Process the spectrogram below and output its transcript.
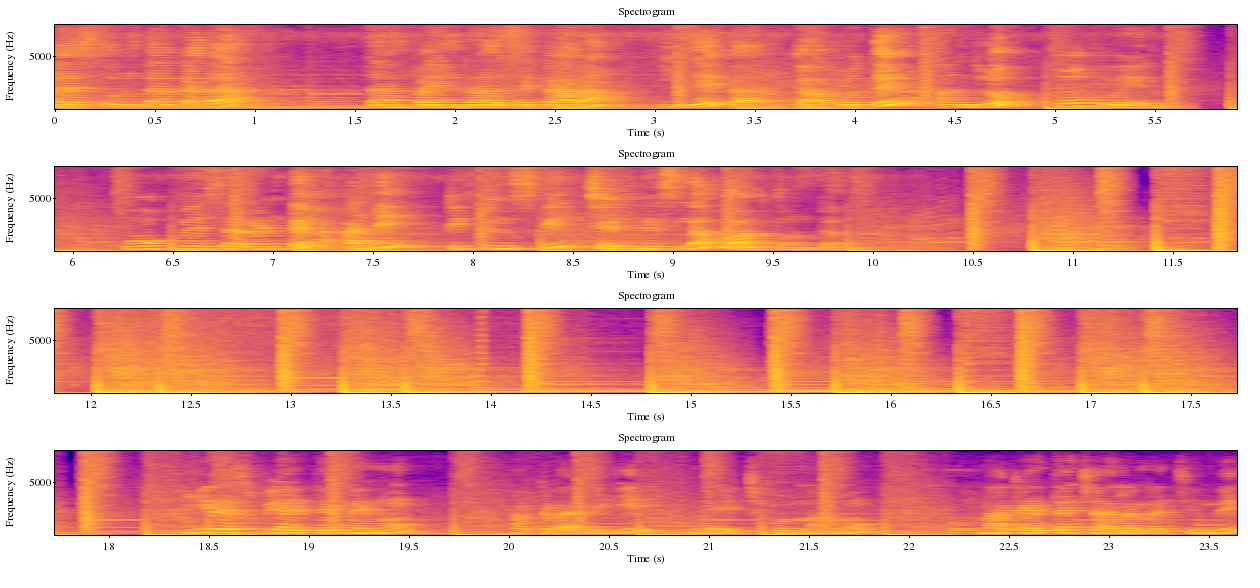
వేస్తూ ఉంటారు కదా దానిపైన రాసే కారం ఇదే కారం. కాకపోతే అందులో పోపు వేరు పోపు వేశారంటే అది టిఫిన్స్కి చట్నీస్లా వాడుతుంటారు. ఈ రెసిపీ అయితే నేను అక్కడ అడిగి నేర్చుకున్నాను. నాకైతే చాలా నచ్చింది.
